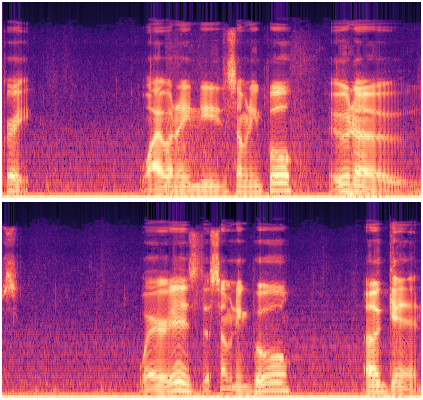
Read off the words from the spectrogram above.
Great. Why would I need a summoning pool? Who knows? Where is the summoning pool? Again.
